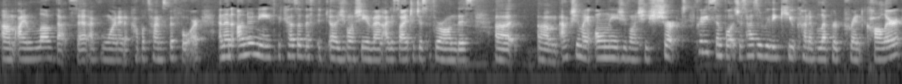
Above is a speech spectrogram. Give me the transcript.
Um, I love that set. I've worn it a couple times before. And then underneath, because of the uh, Givenchy event, I decided to just throw on this uh, um, actually my only Givenchy shirt. Pretty simple, it just has a really cute kind of leopard print collar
